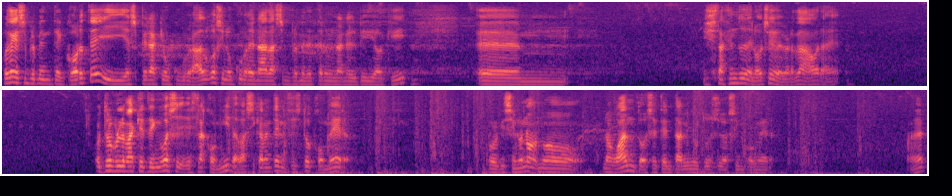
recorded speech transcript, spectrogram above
Puede que simplemente corte y espera que ocurra algo. Si no ocurre nada, simplemente terminar el vídeo aquí. Eh... Y se está haciendo de noche de verdad ahora, eh. Otro problema que tengo es, es la comida. Básicamente necesito comer. Porque si no, no, no, no aguanto 70 minutos yo sin comer. A ver.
